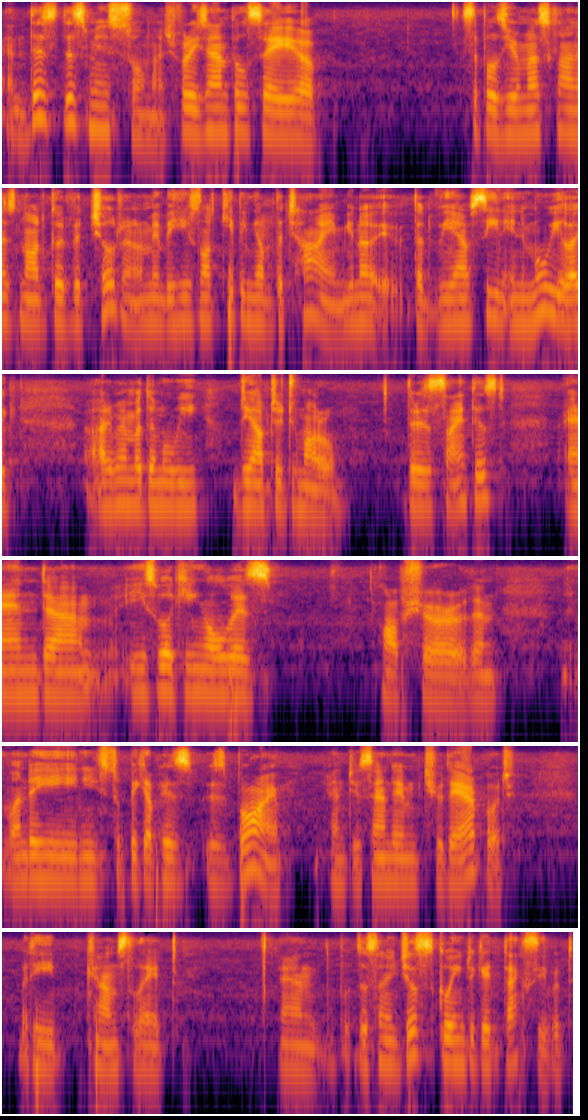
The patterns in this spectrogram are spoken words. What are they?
and this this means so much. For example say uh, suppose your masculine is not good with children or maybe he's not keeping up the time you know that we have seen in a movie like I remember the movie Day After Tomorrow. There is a scientist and um, he's working always offshore then one day he needs to pick up his his boy and to send him to the airport but he comes late. And the son is just going to get taxi but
